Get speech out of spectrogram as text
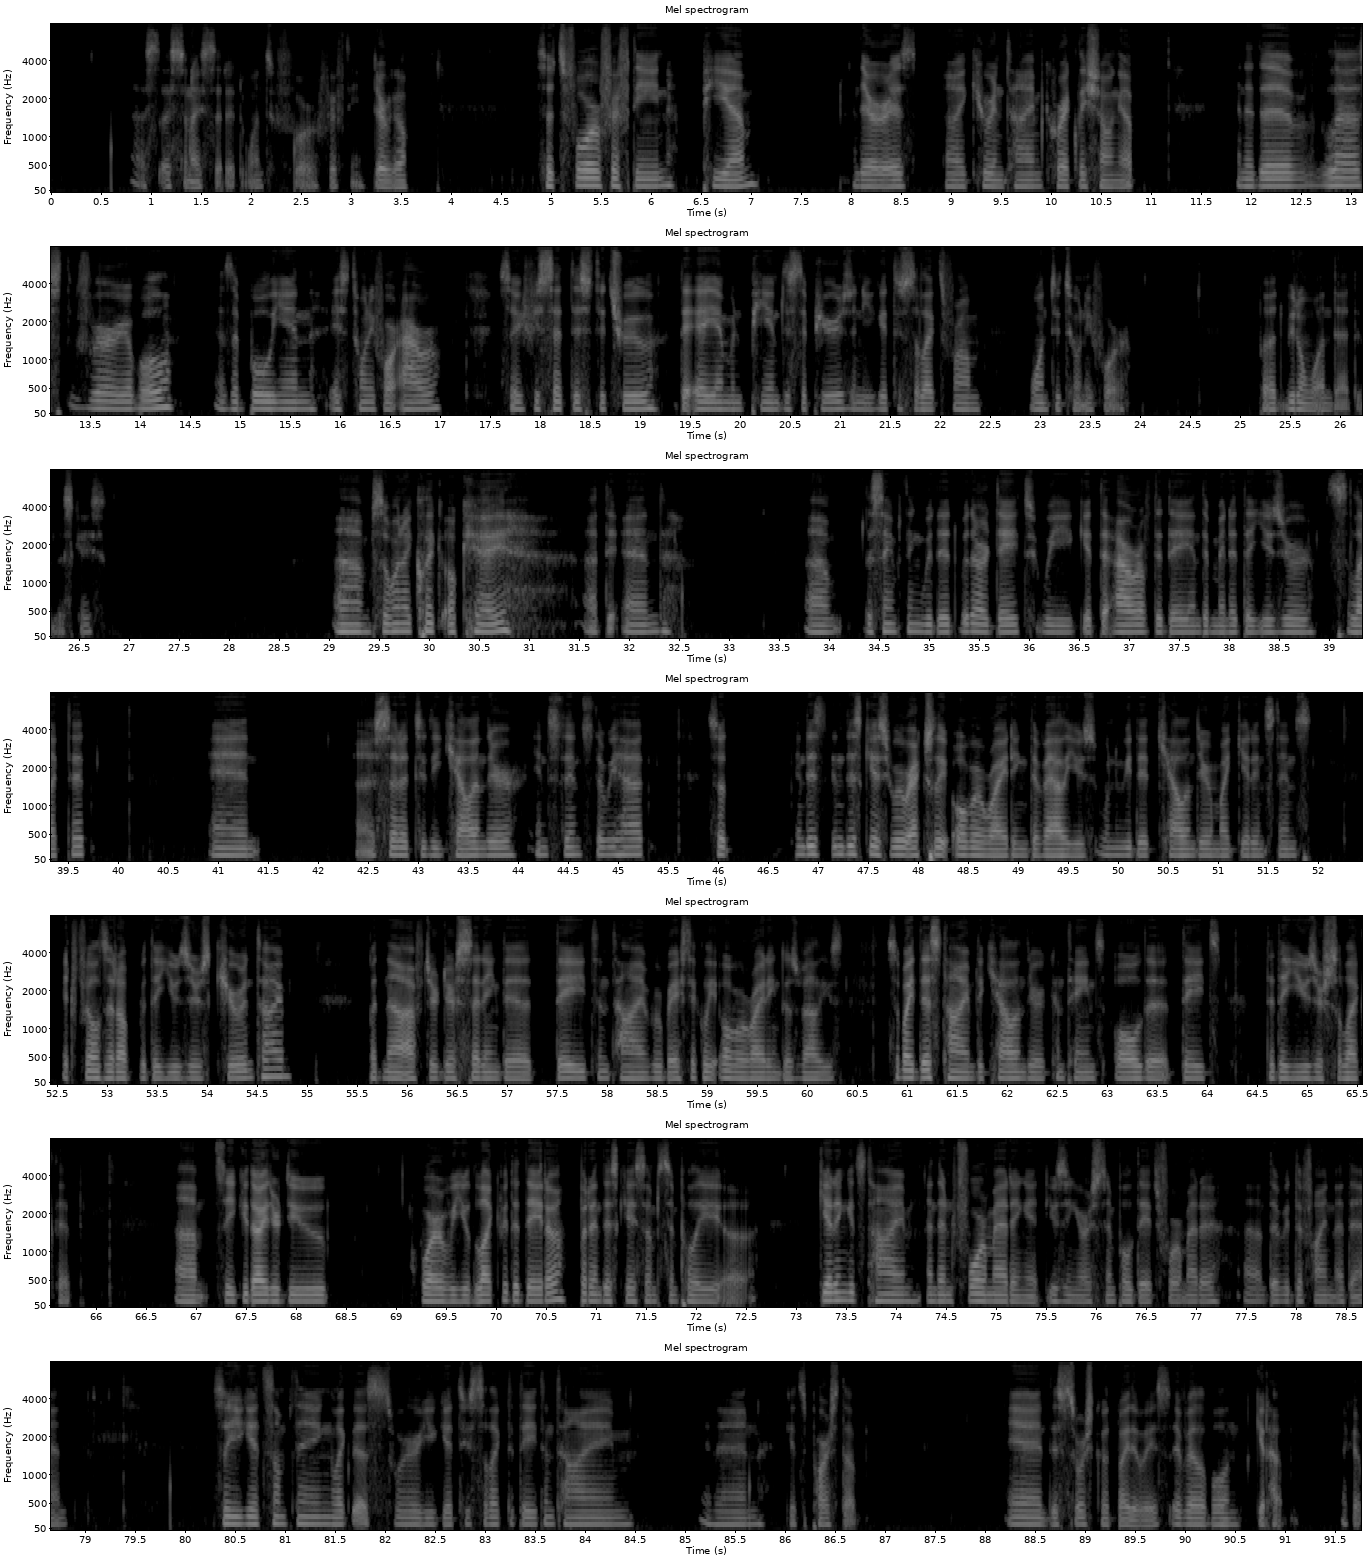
as, soon as I set it, 1 to 4:15. There we go. So it's 4:15 p.m. There is a current time correctly showing up. And then the last variable as a boolean is 24 hour. So if you set this to true, the AM and PM disappears and you get to select from 1 to 24. But we don't want that in this case. Um, so when I click OK at the end, um, the same thing we did with our date, we get the hour of the day and the minute the user selected and uh, set it to the calendar instance that we had. So in this in this case, we were actually overriding the values. When we did calendar might get instance, it fills it up with the user's current time. But now after they're setting the date and time, we're basically overriding those values. So by this time, the calendar contains all the dates that the user selected. Um, so you could either do wherever you'd like with the data, but in this case I'm simply uh, getting its time and then formatting it using your simple date formatter uh, that we define at the end. So you get something like this where you get to select the date and time and then gets parsed up. And this source code by the way is available on GitHub. Okay.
